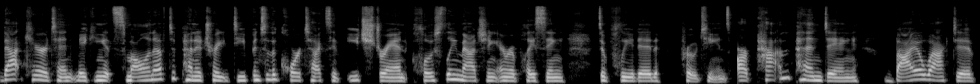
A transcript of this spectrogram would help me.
that keratin, making it small enough to penetrate deep into the cortex of each strand, closely matching and replacing depleted proteins. Our patent pending bioactive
